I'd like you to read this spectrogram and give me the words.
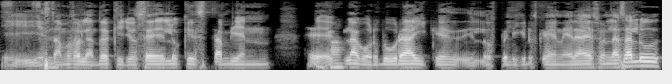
y estamos hablando de que yo sé lo que es también eh, la gordura y que los peligros que genera eso en la salud.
